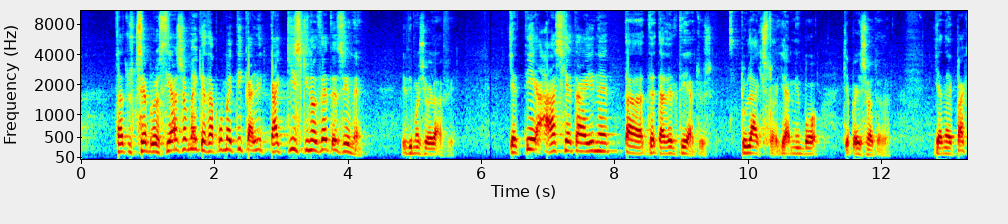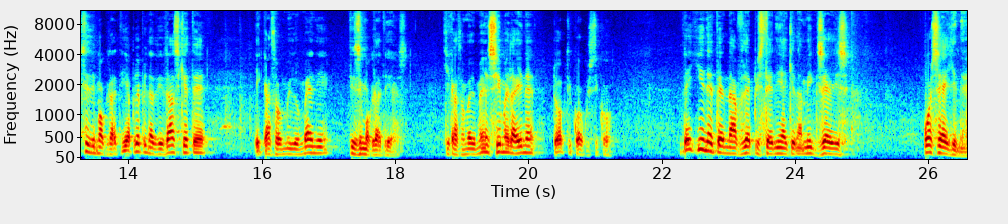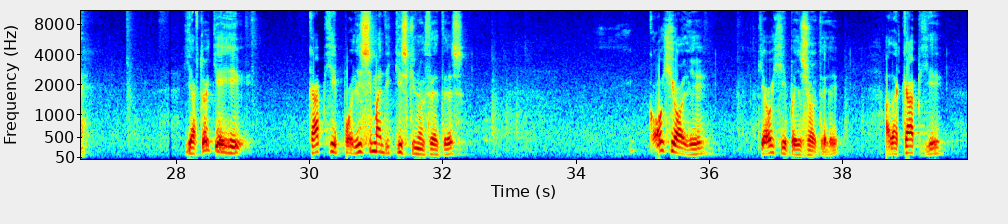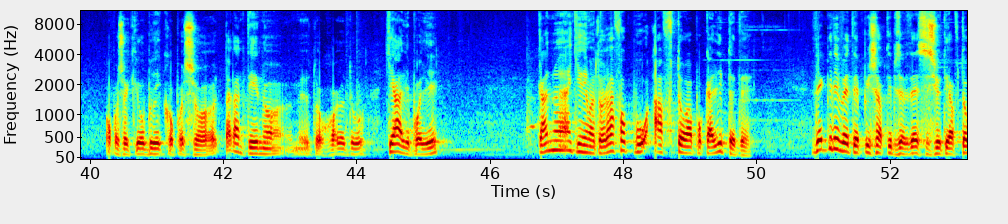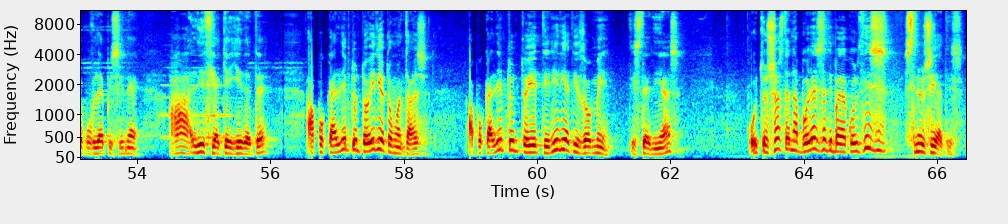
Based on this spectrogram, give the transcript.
θα τους ξεμπροστιάσουμε και θα πούμε τι καλοί, κακοί σκηνοθέτες είναι οι δημοσιογράφοι. Και τι άσχετα είναι τα, τα δελτία τους, τουλάχιστον, για να μην πω και περισσότερο. Για να υπάρξει δημοκρατία πρέπει να διδάσκεται η καθομιλουμένη της δημοκρατίας. Και η καθομιλουμένη σήμερα είναι το οπτικοακουστικό. Δεν γίνεται να βλέπεις ταινία και να μην ξέρεις πώς έγινε. Γι' αυτό και οι, κάποιοι πολύ σημαντικοί σκηνοθέτες, όχι όλοι και όχι οι περισσότεροι, αλλά κάποιοι, όπως ο Κιούμπρικ, όπως ο Ταραντίνο με τον τρόπο του και άλλοι πολλοί, κάνουν ένα κινηματογράφο που αυτοαποκαλύπτεται. Δεν κρύβεται πίσω από την ψευδέστηση ότι αυτό που βλέπεις είναι α, αλήθεια και γίνεται. Αποκαλύπτουν το ίδιο το μοντάζ, αποκαλύπτουν το, την ίδια τη δομή της ταινίας, ούτως ώστε να μπορέσεις να την παρακολουθήσεις στην ουσία της,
